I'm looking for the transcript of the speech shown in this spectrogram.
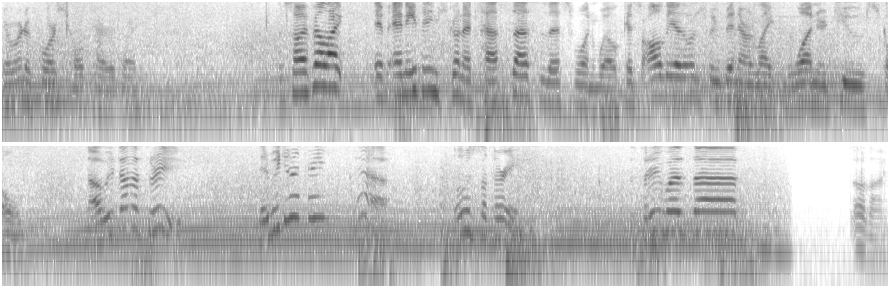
Yeah, we're in a four skull territory. So I feel like if anything's gonna test us, this one will, because all the other ones we've been are like one or two skulls. No, we've done a three. Did we do a three? Yeah. What was the three? The three was uh. Hold on.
